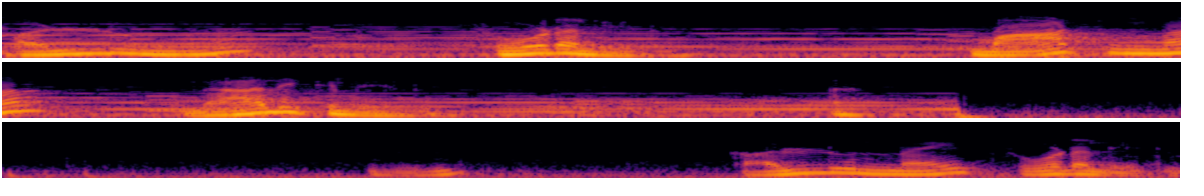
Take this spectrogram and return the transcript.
కళ్ళున్నా చూడలేదు. మాటున్నా నాలిక లేదు. కళ్ళున్నాయి చూడలేదు.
